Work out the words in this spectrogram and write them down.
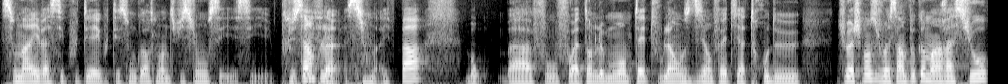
si on arrive à s'écouter, à écouter son corps, son intuition, c'est plus simple. fait. Si on n'arrive pas, bon, bah faut, faut attendre le moment peut-être où là on se dit en fait il y a trop de. Tu vois, je pense que je vois ça un peu comme un ratio.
